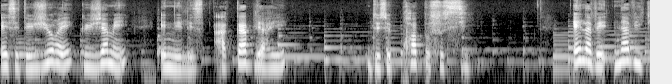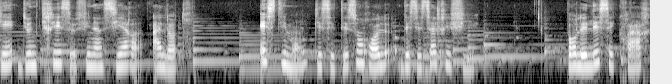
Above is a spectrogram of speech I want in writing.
Elle s'était juré que jamais elle ne les accablerait de ses propres soucis. Elle avait navigué d'une crise financière à l'autre, estimant que c'était son rôle de se sacrifier pour le laisser croire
